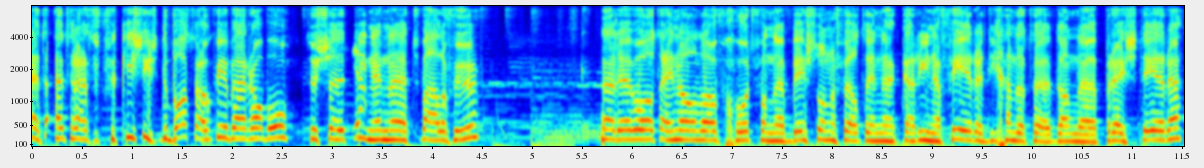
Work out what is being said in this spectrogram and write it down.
het, uiteraard het verkiezingsdebat ook weer bij Rabbel. Tussen 10 en eh, 12 uur. Nou, daar hebben we al het een en ander over gehoord van Ben Sonneveld en eh, Carina Veren. Die gaan dat dan presenteren.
